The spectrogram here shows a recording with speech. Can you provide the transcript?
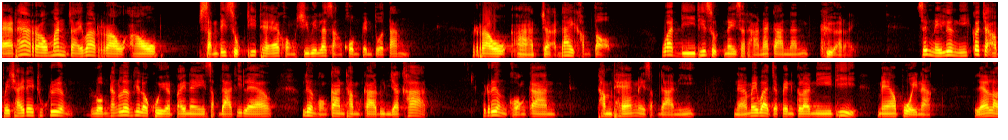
แต่ถ้าเรามั่นใจว่าเราเอาสันติสุขที่แท้ของชีวิตและสังคมเป็นตัวตั้ง เราอาจจะได้คำตอบว่าดีที่สุดในสถานการณ์นั้นคืออะไร ซึ่งในเรื่องนี้ก็จะเอาไปใช้ได้ทุกเรื่อง รวมทั้งเรื่องที่เราคุยกันไปในสัปดาห์ที่แล้ว เรื่องของการทำการุญยฆาต เรื่องของการทำแท้งในสัปดาห์นี้นะไม่ว่าจะเป็นกรณีที่แมวป่วยหนัก แล้วเรา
